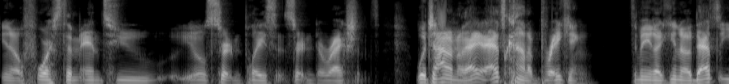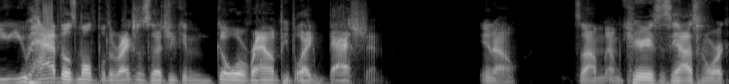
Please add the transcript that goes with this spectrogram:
you know, force them into you know certain places, certain directions. Which I don't know. That, that's kind of breaking to me. Like you know, that's you, you have those multiple directions so that you can go around people like Bastion. You know, so I'm I'm curious to see how it's gonna work.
